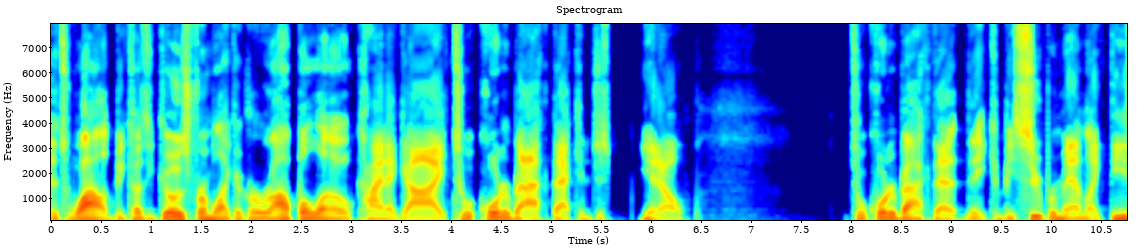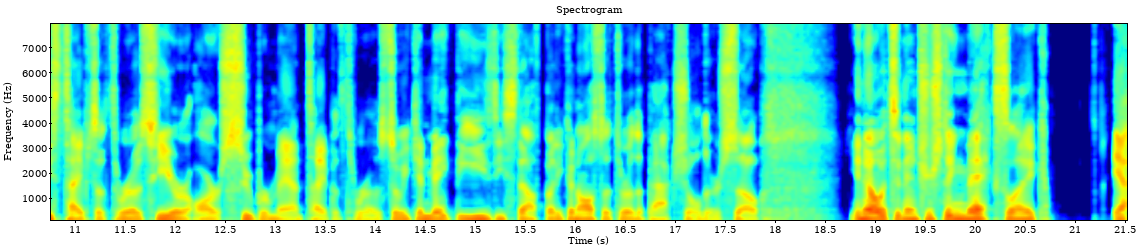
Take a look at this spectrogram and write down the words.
it's wild because he goes from like a Garoppolo kind of guy to a quarterback that could just you know to a quarterback that they could be Superman, like these types of throws here are Superman type of throws. So he can make the easy stuff, but he can also throw the back shoulder. So, you know, it's an interesting mix. Like, yeah,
